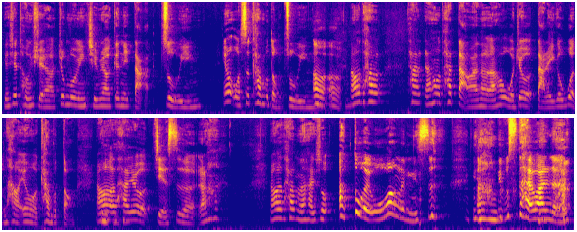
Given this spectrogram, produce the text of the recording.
有些同学啊，就莫名其妙跟你打注音，因为我是看不懂注音，嗯嗯，然后他他然后他打完了，然后我就打了一个问号，因为我看不懂，然后他就解释了，然后然后他们还说啊，对我忘了你是你 你不是台湾人。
